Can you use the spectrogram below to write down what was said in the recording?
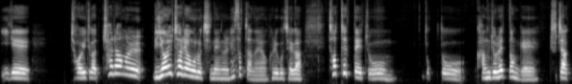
이게 저희가 촬영을 리얼 촬영으로 진행을 했었잖아요. 그리고 제가 첫 회 때 좀 또 강조를 했던 게 주작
